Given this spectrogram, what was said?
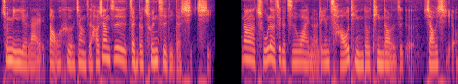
村民也来道贺，这样子好像是整个村子里的喜气。那除了这个之外呢，连朝廷都听到了这个消息哦。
